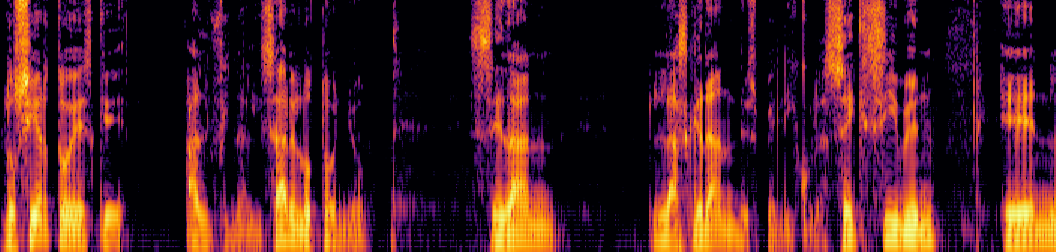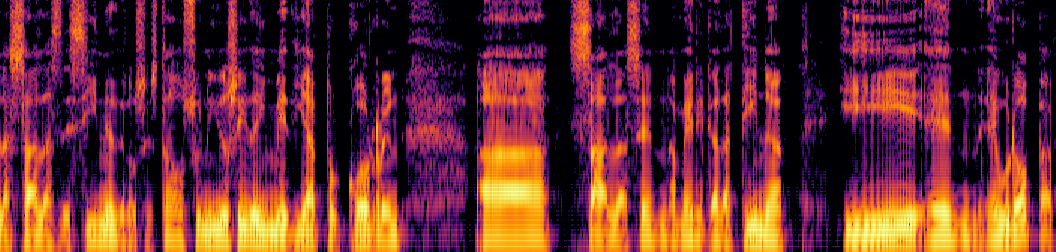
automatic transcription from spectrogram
Lo cierto es que al finalizar el otoño se dan las grandes películas, se exhiben en las salas de cine de los Estados Unidos y de inmediato corren a salas en América Latina y en Europa.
